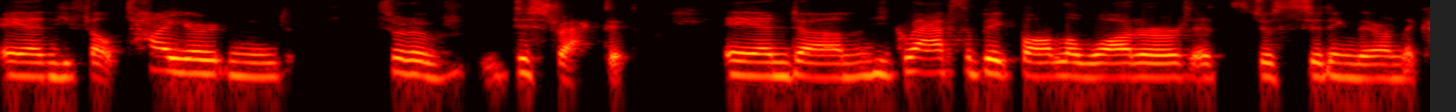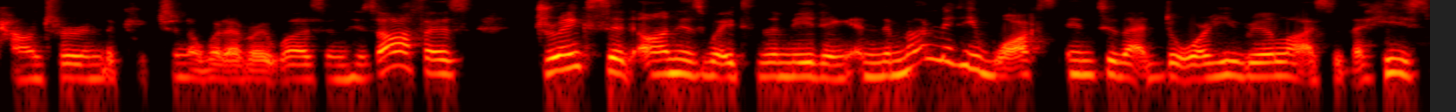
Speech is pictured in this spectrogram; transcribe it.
and he felt tired and sort of distracted and um, he grabs a big bottle of water it's just sitting there on the counter in the kitchen or whatever it was in his office drinks it on his way to the meeting and the moment he walks into that door he realizes that he's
